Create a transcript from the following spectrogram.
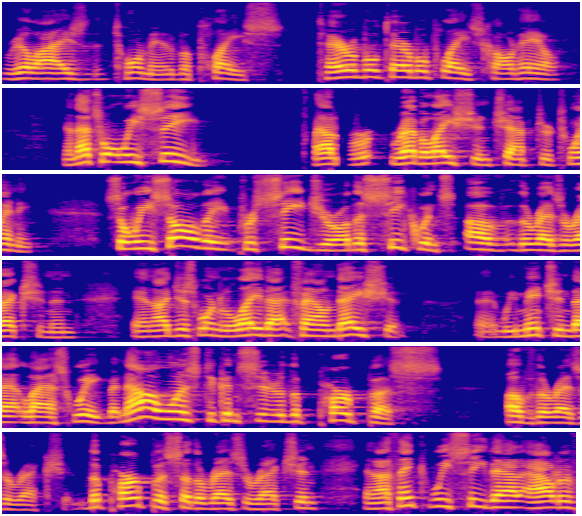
realize the torment of a place. Terrible, terrible place called hell. And that's what we see out of Revelation chapter 20. So we saw the procedure or the sequence of the resurrection, and, and I just wanted to lay that foundation. And we mentioned that last week. But now I want us to consider the purpose of the resurrection. The purpose of the resurrection. And I think we see that out of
